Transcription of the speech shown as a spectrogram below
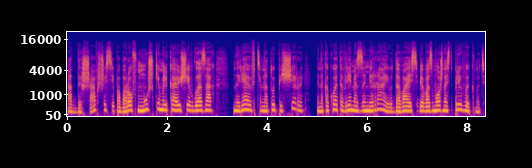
Отдышавшись и поборов мушки, мелькающие в глазах, ныряю в темноту пещеры и на какое-то время замираю, давая себе возможность привыкнуть.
